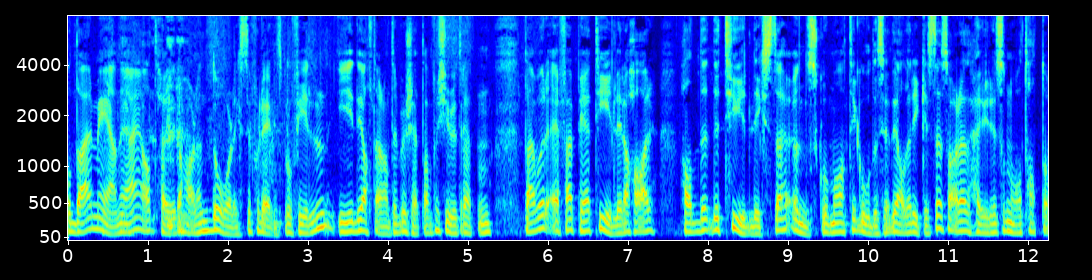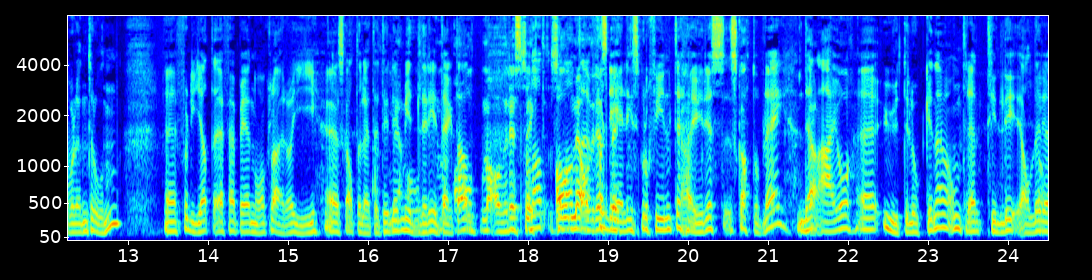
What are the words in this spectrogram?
Og der mener jeg at Høyre har den dårligste fordelingsprofilen i de alternative budsjettene for 2013. Der hvor Frp tidligere har hatt det tydeligste ønsket om å tilgodese de aller rikeste, så er det Høyre som nå har tatt over den tronen. Eh, fordi at Frp nå klarer å gi eh, skattelette til de midlere inntektene. Med all respekt. Sånn at, sånn at fordelingsprofilen til Høyres skatteopplegg den er jo uh, utelukkende omtrent til de aller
